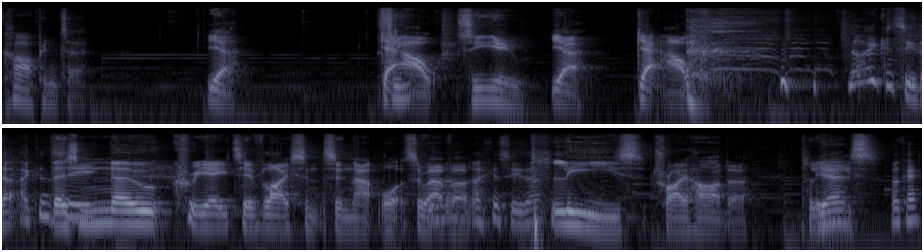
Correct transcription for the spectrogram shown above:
carpenter. Yeah. Get See- out. See you. Yeah. Get out. No, I can see that. I can There's see. no creative license in that whatsoever. I can see that. Please try harder. Please. Yeah. Okay.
